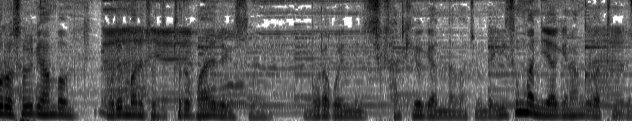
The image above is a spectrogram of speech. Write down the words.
세월호 설교 한번 오랜만에 저도 들어봐야 되겠어요. 뭐라고 했는지 잘 기억이 안 나가지고. 근데 이승만 이야기는 한 것 같은데.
